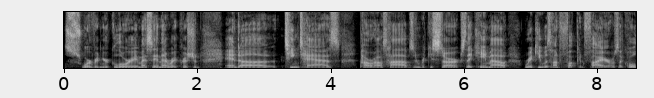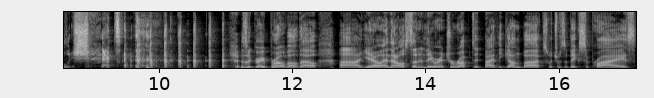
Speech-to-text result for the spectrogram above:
Swerve in Your Glory. Am I saying that right, Christian? And uh, Team Taz, Powerhouse Hobbs, and Ricky Starks. They came out. Ricky was on fucking fire. I was like, holy shit. it was a great promo though. Uh you know and then all of a sudden they were interrupted by the young bucks which was a big surprise.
